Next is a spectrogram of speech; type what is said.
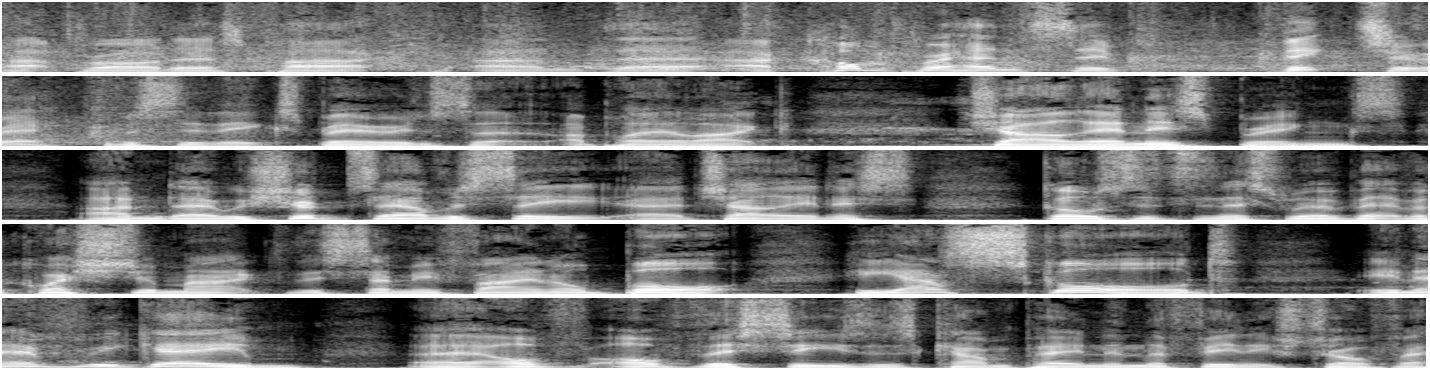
at Broadhurst Park. And uh, a comprehensive victory. Obviously, the experience that a player like Charlie Ennis brings. And uh, we should say, obviously, uh, Charlie Ennis goes into this with a bit of a question mark this semi final, but he has scored in every game uh, of, of this season's campaign in the Fenix Trophy,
